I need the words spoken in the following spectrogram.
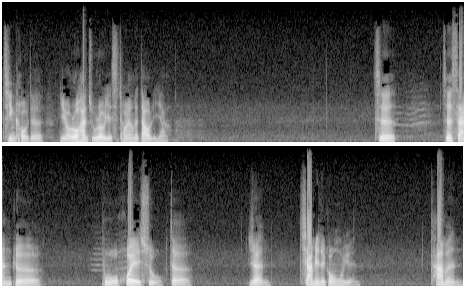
进口的牛肉和猪肉，也是同样的道理啊。这这三个。部会属的人，下面的公务员，他们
